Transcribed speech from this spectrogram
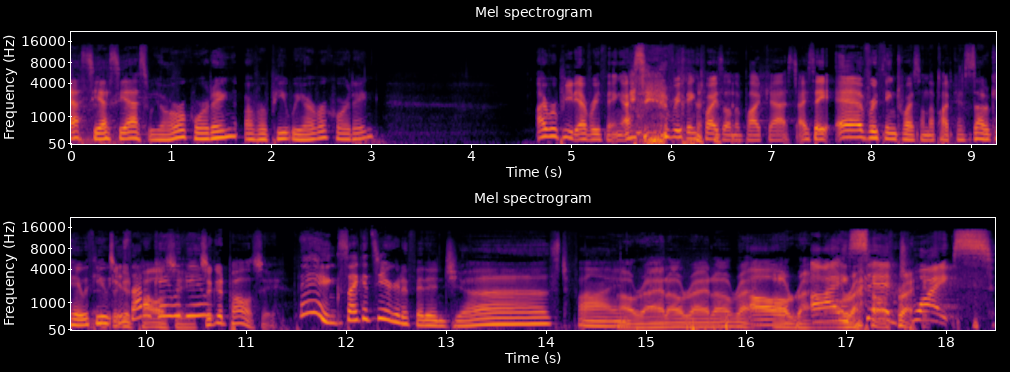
yes, yes, yes, yes. We are recording. I repeat, we are recording. I repeat everything. I say everything twice on the podcast. I say everything twice on the podcast. Is that okay with you? It's a Is good that policy. okay with you? It's a good policy. Thanks. I can see you're going to fit in just fine. All right, all right, all right, all right. I all right, said all right. twice.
